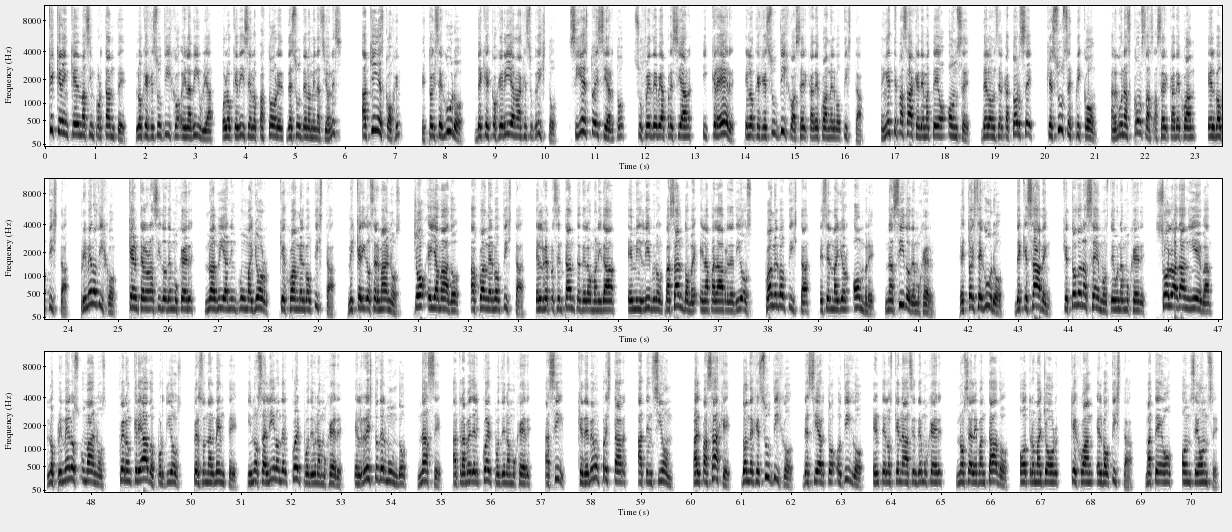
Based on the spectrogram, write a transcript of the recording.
¿Qué creen que es más importante, lo que Jesús dijo en la Biblia o lo que dicen los pastores de sus denominaciones? ¿A quién escogen? Estoy seguro de que escogerían a Jesucristo. Si esto es cierto, su fe debe apreciar y creer en lo que Jesús dijo acerca de Juan el Bautista. En este pasaje de Mateo 11, del 11 al 14, Jesús explicó algunas cosas acerca de Juan el Bautista. Primero dijo que entre los nacidos de mujer no había ningún mayor que Juan el Bautista. Mis queridos hermanos, yo he llamado a Juan el Bautista el representante de la humanidad en mis libros basándome en la palabra de Dios. Juan el Bautista es el mayor hombre nacido de mujer. Estoy seguro de que saben que todos nacemos de una mujer. Solo Adán y Eva, los primeros humanos, fueron creados por Dios personalmente y no salieron del cuerpo de una mujer. El resto del mundo nace a través del cuerpo de una mujer. Así que debemos prestar atención al pasaje donde Jesús dijo, de cierto os digo, entre los que nacen de mujer no se ha levantado otro mayor que Juan el Bautista. Mateo 11:11.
